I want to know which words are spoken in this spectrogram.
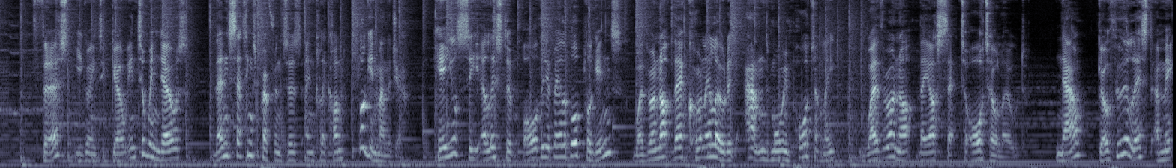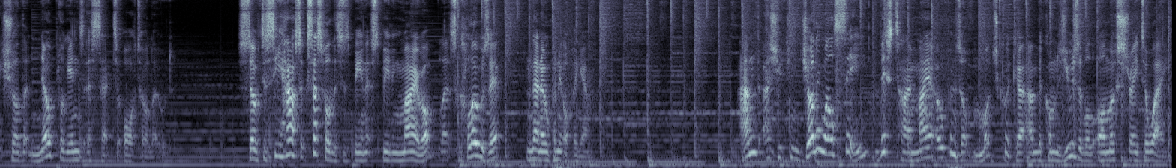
First, you're going to go into Windows, then Settings Preferences and click on Plugin Manager. Here you'll see a list of all the available plugins, whether or not they're currently loaded and more importantly, whether or not they are set to auto load. Now go through the list and make sure that no plugins are set to auto load. So to see how successful this has been at speeding Maya up, let's close it and then open it up again. And as you can jolly well see, this time Maya opens up much quicker and becomes usable almost straight away.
